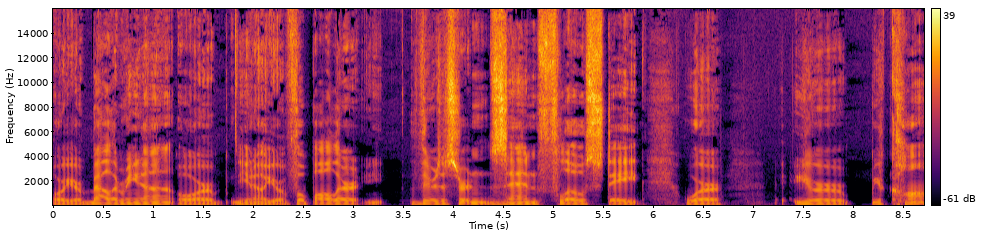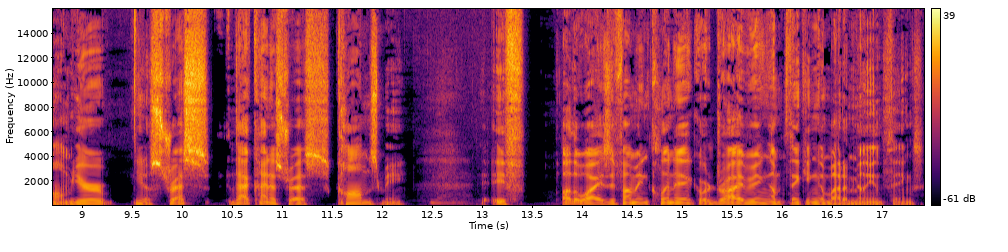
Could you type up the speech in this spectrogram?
or you're a ballerina or you know you're a footballer there's a certain zen flow state where you're you're calm you're you know stress that kind of stress calms me. Yeah. if otherwise if i'm in clinic or driving i'm thinking about a million things.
